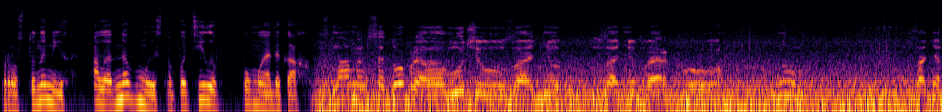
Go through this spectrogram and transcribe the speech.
просто не міг, але навмисно поцілив по медиках. З нами все добре, але влучив задню, задню дверку. Ну, задня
